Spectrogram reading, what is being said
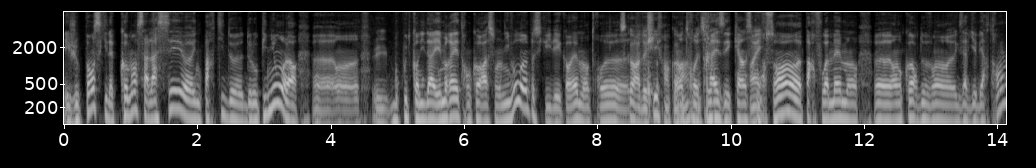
et je pense qu'il commence à lasser euh, une partie de, de l'opinion. Alors euh, beaucoup de candidats aimeraient être encore à son niveau hein, parce qu'il est quand même entre score à deux chiffres encore entre hein, 13 et 15% parfois même encore devant Xavier Bertrand.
